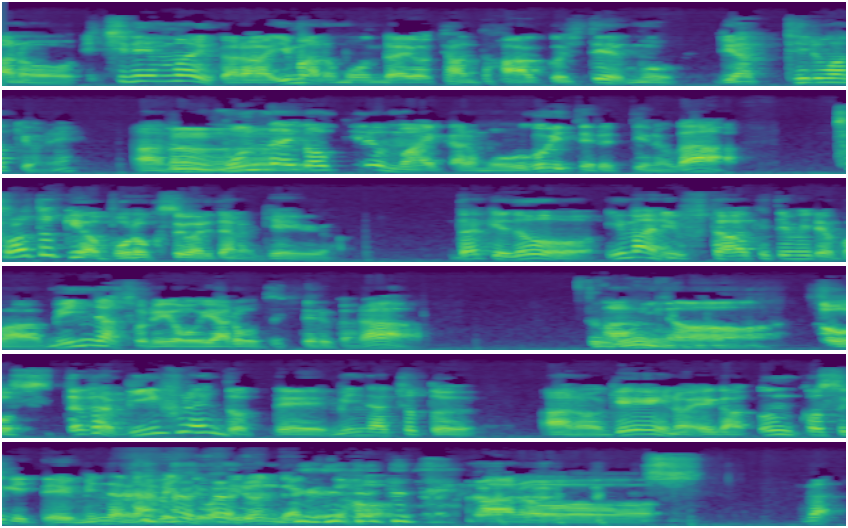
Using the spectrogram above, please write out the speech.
あの、1年前から今の問題をちゃんと把握して、もうやってるわけよね。あの、うんうん。問題が起きる前からもう動いてるっていうのが、その時はボロクソ言われたの、ゲイが。だけど、今に蓋開けてみれば、みんなそれをやろうとしてるから、すごいな。そう、だから B フレンドってみんなちょっと、あの、ゲイの絵がうんこすぎてみんな舐めてはいるんだけど、あのな、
